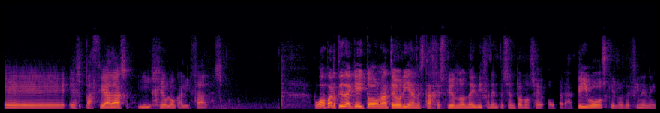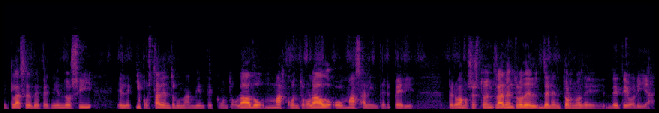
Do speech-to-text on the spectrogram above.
eh, espaciadas y geolocalizadas. Luego, a partir de aquí hay toda una teoría en esta gestión donde hay diferentes entornos operativos que los definen en clases dependiendo si el equipo está dentro de un ambiente controlado, más controlado o más a la intemperie. Pero vamos, esto entra dentro del, entorno de teoría.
